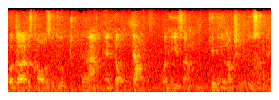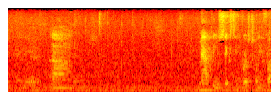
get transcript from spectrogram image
what God has called us to do. Um, and don't doubt when He's um, giving you an option to do something. Um, Matthew 16, verse 25.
